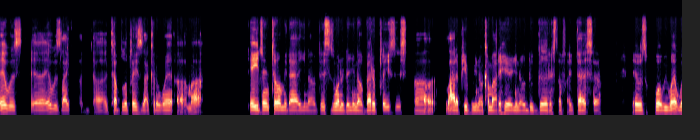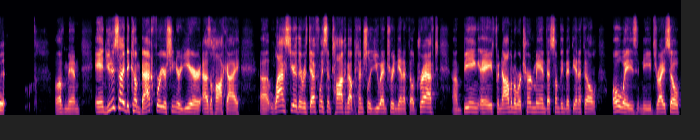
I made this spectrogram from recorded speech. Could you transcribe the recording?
it was uh, it was like a couple of places I could have went. Uh, my agent told me that you know this is one of the you know better places. Uh, a lot of people you know come out of here you know do good and stuff like that. So it was what we went with. I love, man. And you decided to come back for your senior year as a Hawkeye. Uh, last year, there was definitely some talk about potentially you entering the NFL draft, um, being a phenomenal return man. That's something that the NFL always needs, right? So,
